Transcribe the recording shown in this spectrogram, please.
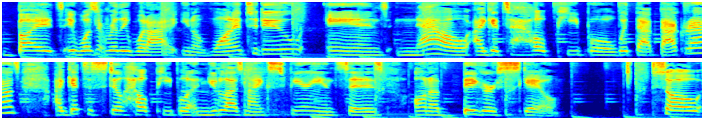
but it wasn't really what I, you know, wanted to do. And now I get to help people with that background. I get to still help people and utilize my experiences on a bigger scale. So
